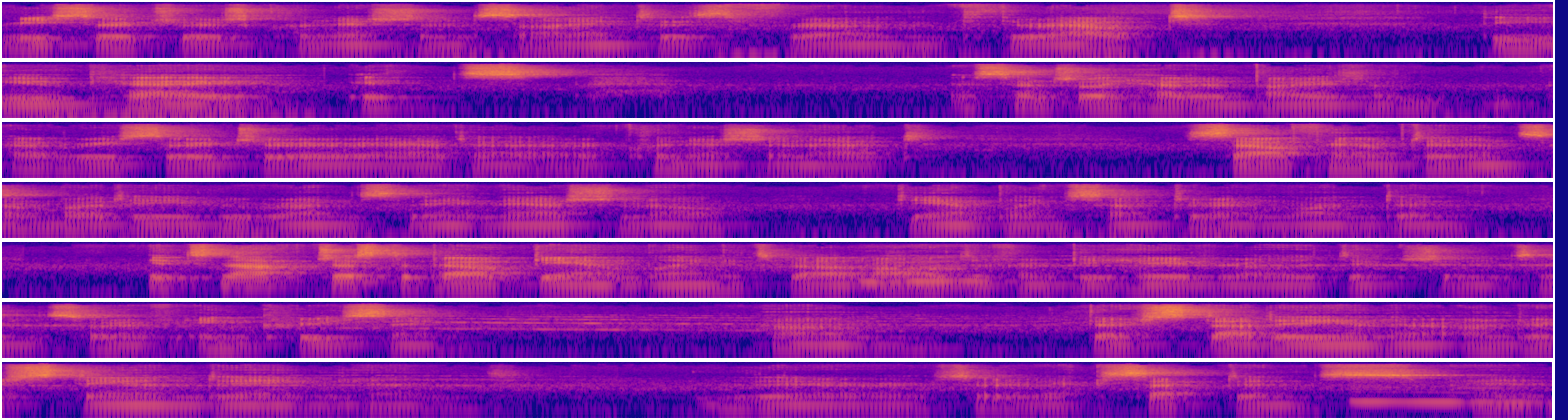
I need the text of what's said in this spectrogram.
researchers, clinicians, scientists from throughout the UK. It's essentially headed by a researcher at a clinician at Southampton and somebody who runs the National Gambling Center in London. It's not just about gambling, it's about mm-hmm. all different behavioral addictions and sort of increasing um, their study and their understanding and their sort of acceptance mm-hmm. in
